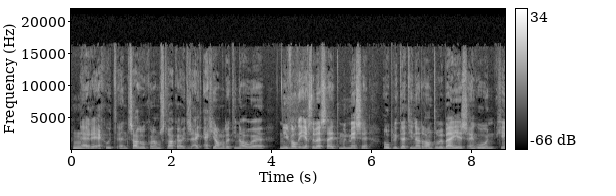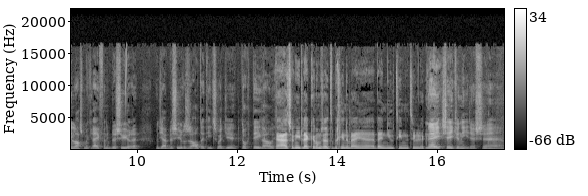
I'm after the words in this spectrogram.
Hm. Nee, hij reed echt goed. En het zag er ook gewoon allemaal strak uit. Het is eigenlijk echt jammer dat hij nou eh, in ieder geval de eerste wedstrijd moet missen. Hopelijk dat hij naar de rand er weer bij is en gewoon geen last meer krijgt van die blessure. Want ja, blessures is altijd iets wat je toch tegenhoudt. ja, het is ook niet lekker om zo te beginnen bij, eh, bij een nieuw team natuurlijk. Nee, zeker niet. Dus, eh, ja,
